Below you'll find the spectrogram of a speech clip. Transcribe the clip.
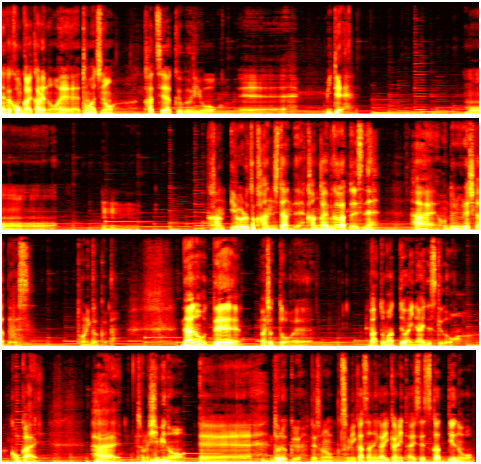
なんか今回彼の、えー、友達の活躍ぶりを、えー、見て、もう、うん、かん、いろいろと感じたんで、感慨深かったですね。はい。本当に嬉しかったです。とにかく。なので、まあ、ちょっと、えーまとまってはいないですけど、今回、はい、その日々の、えー、努力で、その積み重ねがいかに大切かっていうのを、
